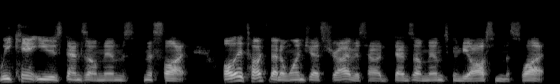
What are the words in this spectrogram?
we can't use Denzel Mims in the slot. All they talked about in one Jets drive is how Denzel Mims can be awesome in the slot.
